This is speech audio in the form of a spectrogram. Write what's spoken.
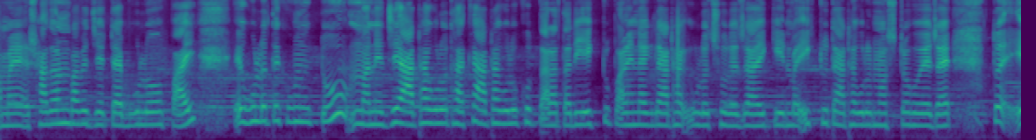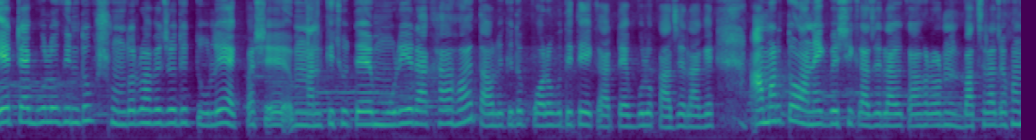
আমি সাধারণভাবে যে ট্যাপগুলো পাই, এগুলোতে কিন্তু মানে যে আঠাগুলো থাকে, আঠাগুলো খুব তাড়াতাড়ি একটু পানি লাগলে আঠাগুলো চলে যায় কিংবা একটুতে আঠাগুলো নষ্ট হয়ে যায়। তো এ ট্যাপগুলো কিন্তু সুন্দরভাবে যদি তুলে একপাশে মানে কিছুতে মুড়িয়ে রাখা হয়, তাহলে কিন্তু পরবর্তীতে এই ট্যাপগুলো কাজে লাগে। আমার তো অনেক বেশি কাজে লাগে, কারণ বাচ্চারা যখন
